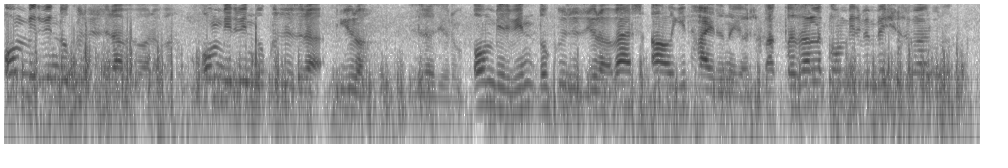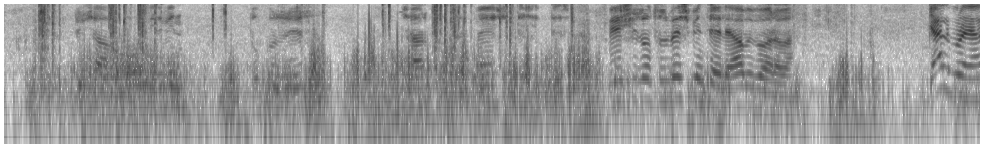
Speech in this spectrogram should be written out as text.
11.900 lira abi bu araba 11.900 lira euro lira diyorum 11.900 euro ver al git hayrını gör bak pazarlıkta 11.500 var bunun düş abi 11.900 çarpı 45 eşittir 535 bin TL abi bu araba Gel buraya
